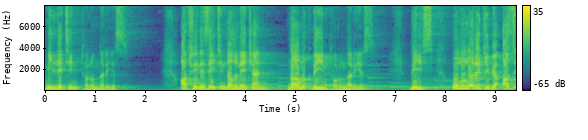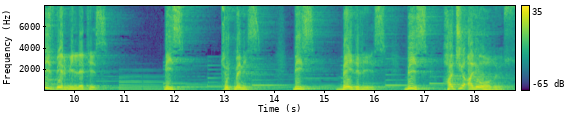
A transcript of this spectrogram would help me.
milletin torunlarıyız. Afrin'e zeytin dalını eken Namık Bey'in torunlarıyız. Biz uluları gibi aziz bir milletiz. Biz Türkmeniz. Biz Beydiliyiz. Biz Hacı Ali oğluyuz.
